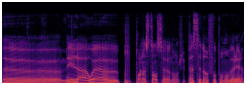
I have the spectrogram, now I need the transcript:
Euh, mais là, ouais, euh, pour l'instant, non, j'ai pas assez d'infos pour m'emballer là.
